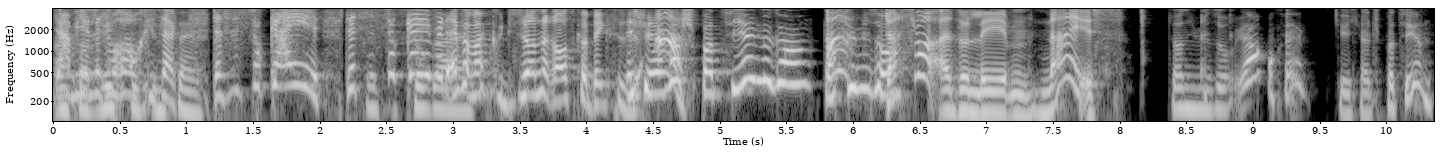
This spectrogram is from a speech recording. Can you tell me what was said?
Ja, wie war letzte Woche auch gesagt. insane. Das ist so geil. Das, Das ist so ist so geil, wenn geil. einfach mal die Sonne rauskommt, denkst du so, Ich bin ah, einfach spazieren gegangen. Mir so, das war also Leben. Nice. dachte ich mir so, ja, okay, gehe ich halt spazieren.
